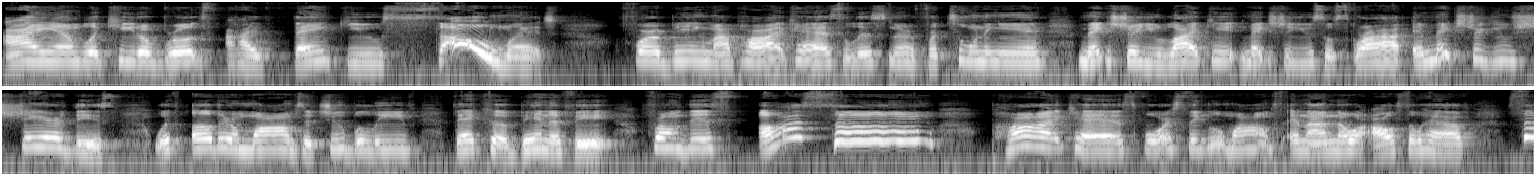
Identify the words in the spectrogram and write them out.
I am Lequita Brooks. I thank you so much for being my podcast listener, for tuning in. Make sure you like it, make sure you subscribe, and make sure you share this with other moms that you believe that could benefit from this awesome podcast for single moms, and I know I also have some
